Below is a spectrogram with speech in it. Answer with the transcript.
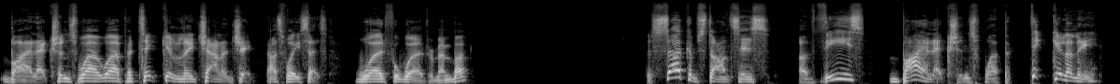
by-elections were were particularly challenging. That's what he says, word for word. Remember, the circumstances of these by elections were particularly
